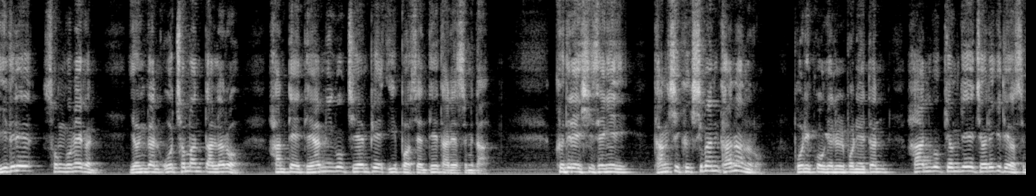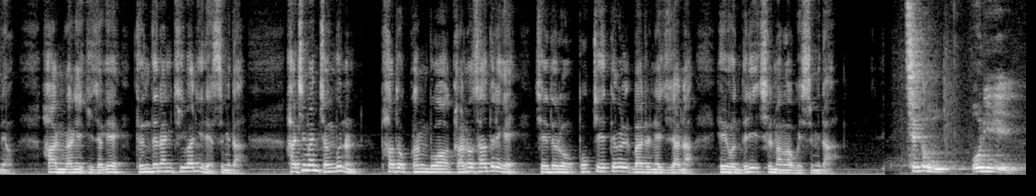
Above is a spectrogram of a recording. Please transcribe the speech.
이들의 송금액은 연간 5천만 달러로 한때 대한민국 GNP의 2%에 달했습니다. 그들의 희생이 당시 극심한 가난으로 보릿고개를 보내던 한국 경제의 저력이 되었으며 한강의 기적에 든든한 기반이 됐습니다. 하지만 정부는 파독 광부와 간호사들에게 제대로 복지 혜택을 마련해주지 않아 회원들이 실망하고 있습니다. 지금 우리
